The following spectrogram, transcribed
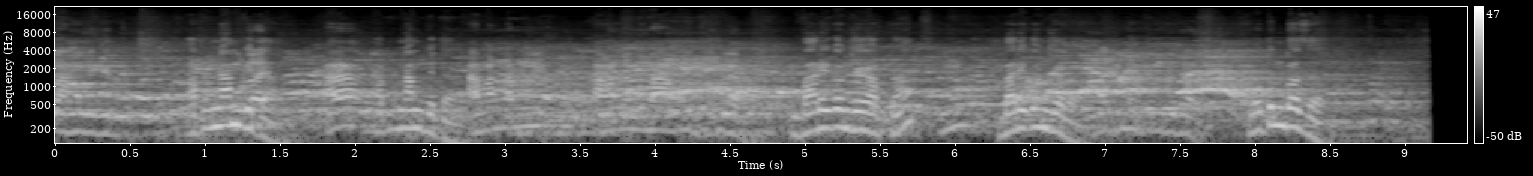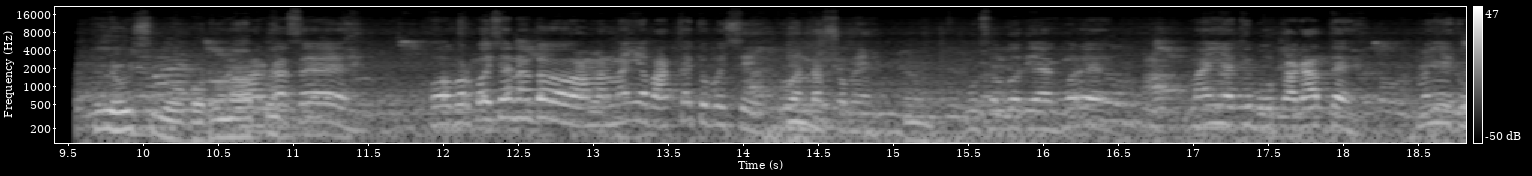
জানি না কিন্তু। আপনার নাম কিটা হ্যাঁ আপনার নাম কিটা আমার নাম আমার নাম মাহমুদ ইসলাম। বাড়ি কোন জায়গা আপনার? বাড়ি কোন জায়গা নতুন বাজার। কি হয়েছিল ঘটনা আমার আপনি কাছে খবর কইছে না তো আমার মাইয়া ভাত খাইতে বসে দু ঘণ্টার সময় গোসল করি একবারে মাইয়া কি বহুত আঘাত দেয় মাইয়া কি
